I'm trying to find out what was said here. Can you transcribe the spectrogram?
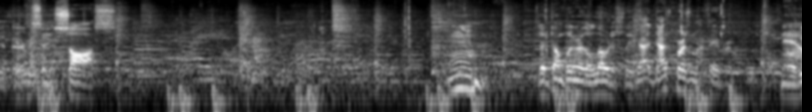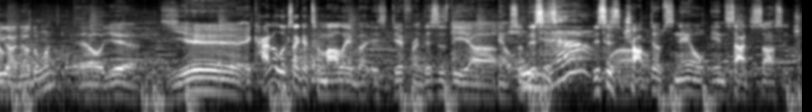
Dip Get this in everything. the sauce. Mmm. The dumpling or the lotus leaf. That, that's personally my favorite. Now, Oh, we got another one? hell yeah, yeah. It kind of looks like a tamale, but it's different. This is the uh, snail. So this yeah? is this is chopped up snail inside the sausage.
